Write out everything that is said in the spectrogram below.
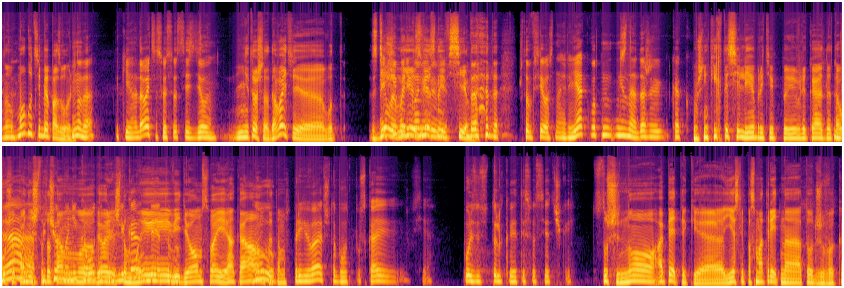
ну, ну, могут себе позволить. Ну да. Такие, «Ну, давайте свою соцсеть сделаем. Не то, что давайте э, вот сделаем ее известной всем. Да, да, чтобы все узнали. Я вот не знаю, даже как... Потому что каких-то селебрити привлекают для того, Да, чтобы они что-то там они э, говорили, что мы ведем свои аккаунты. ну, там. прививают, чтобы вот пускай все пользуются только этой соцсеточкой. Слушай, но опять-таки, э, если посмотреть на тот же ВК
